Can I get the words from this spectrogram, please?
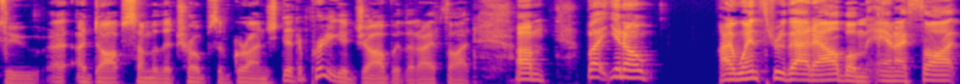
to uh, adopt some of the tropes of grunge did a pretty good job with it, I thought. Um, but you know, I went through that album and I thought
